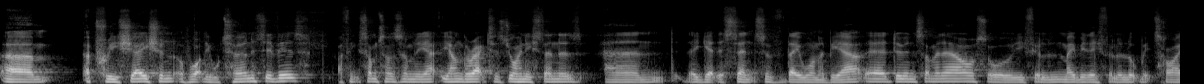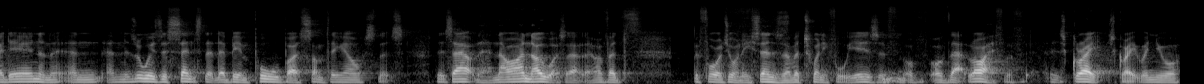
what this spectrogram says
um, appreciation of what the alternative is. I think sometimes some of the younger actors join EastEnders and they get the sense of they want to be out there doing something else, or you feel maybe they feel a little bit tied in, and and and there's always this sense that they're being pulled by something else that's that's out there. Now I know what's out there. I've had before I joined EastEnders, I've had 24 years of, mm-hmm. of, of that life. It's great. It's great when you're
